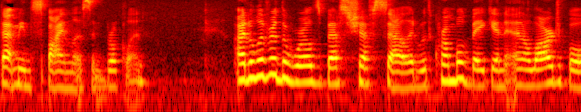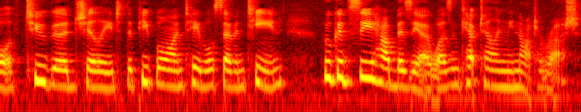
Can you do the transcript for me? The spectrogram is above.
That means spineless in Brooklyn. I delivered the world's best chef's salad with crumbled bacon and a large bowl of too good chili to the people on table 17, who could see how busy I was and kept telling me not to rush.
